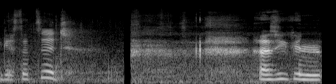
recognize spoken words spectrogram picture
I guess that's it. As you can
